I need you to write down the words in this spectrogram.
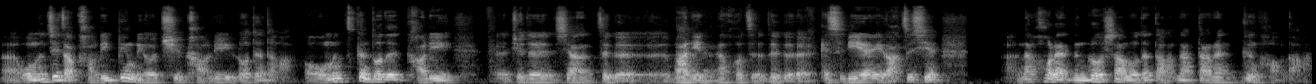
呃，我们最早考虑并没有去考虑罗德岛，我们更多的考虑，呃，觉得像这个马里兰或者这个 SBA 啊这些，啊，那后来能够上罗德岛，那当然更好了啊。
